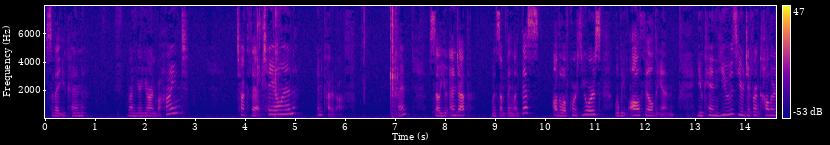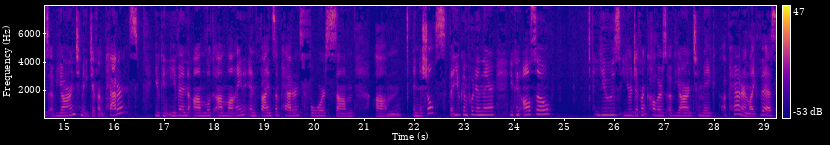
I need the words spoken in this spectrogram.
so that you can run your yarn behind, tuck that tail in, and cut it off okay? So you end up with something like this, although of course yours will be all filled in. You can use your different colors of yarn to make different patterns. You can even um, look online and find some patterns for some um, initials that you can put in there. You can also use your different colors of yarn to make a pattern like this.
